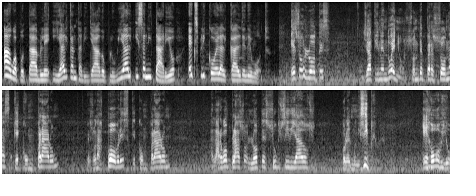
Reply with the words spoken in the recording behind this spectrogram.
agua potable y alcantarillado pluvial y sanitario, explicó el alcalde Nebot. Esos lotes ya tienen dueños, son de personas que compraron, personas pobres que compraron a largo plazo lotes subsidiados por el municipio. Es obvio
